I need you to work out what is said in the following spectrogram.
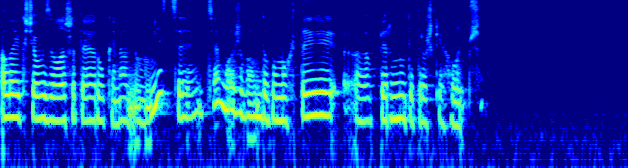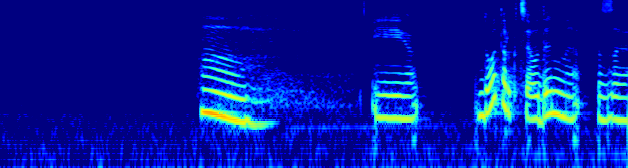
Але якщо ви залишите руки на одному місці, це може вам допомогти е, пірнути трошки глибше. І доторк це один з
